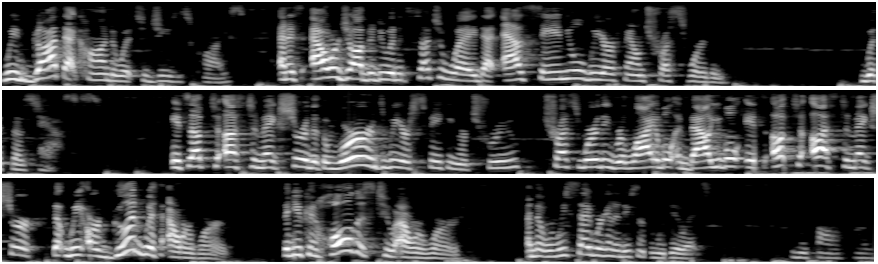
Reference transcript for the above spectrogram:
We've got that conduit to Jesus Christ. And it's our job to do it in such a way that as Samuel, we are found trustworthy with those tasks. It's up to us to make sure that the words we are speaking are true, trustworthy, reliable, and valuable. It's up to us to make sure that we are good with our word, that you can hold us to our word, and that when we say we're going to do something, we do it. And we follow through.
